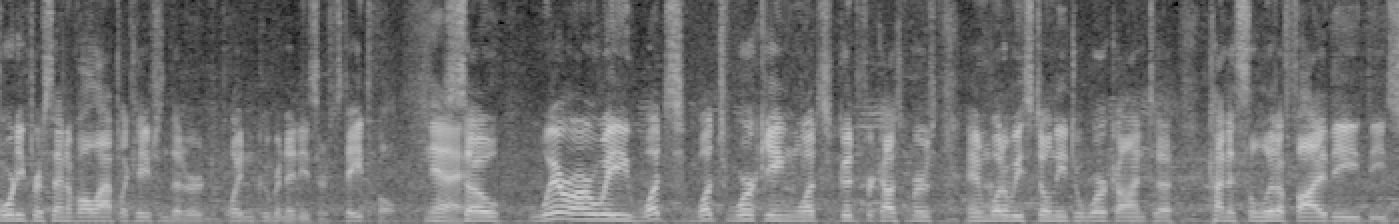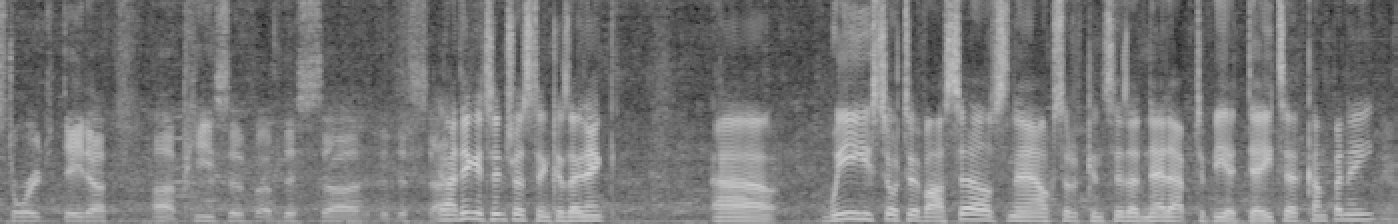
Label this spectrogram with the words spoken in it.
40% of all applications that are deployed in Kubernetes are stateful. Yeah. So where are we? What's, what's working? What's good for customers? And what do we still need to work on to kind of solidify the, the storage data uh, piece of, of this, uh, this stack? Yeah, I think it's interesting because I think uh, we sort of ourselves now sort of consider NetApp to be a data company. Yeah.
